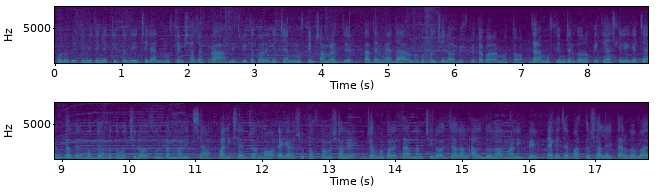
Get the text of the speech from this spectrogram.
পুরো পৃথিবীতে নেতৃত্ব দিয়েছিলেন মুসলিম শাসকরা। বিস্তৃত করে গেছেন মুসলিম সাম্রাজ্যের। তাদের মেধা রণকৌশল ছিল বিস্মৃত করার মতো। যারা মুসলিমদের গৌরব ইতিহাস লিখে গেছেন, তাদের মধ্যে অন্যতম ছিল সুলতান মালিক শাহ। মালিক শাহের জন্ম এগারোশো পাঁচপান্ন সালে। জন্মকালে তার নাম ছিল জালাল আল দোলা মালিক বেগ। এক হাজার বাহাত্তর সালে তার বাবা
